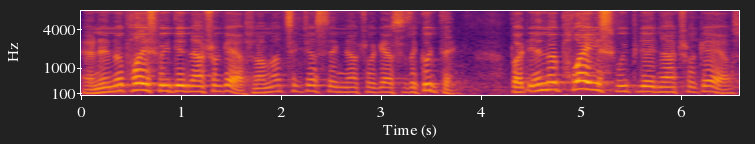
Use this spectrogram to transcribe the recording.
and in their place we did natural gas, and I'm not suggesting natural gas is a good thing, but in their place we did natural gas,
